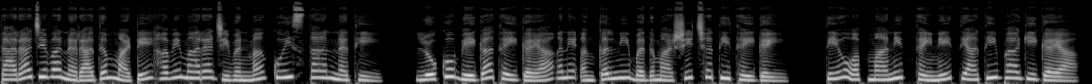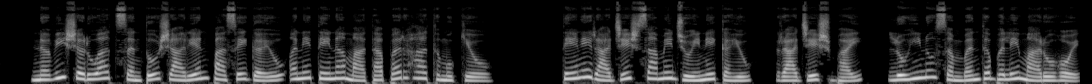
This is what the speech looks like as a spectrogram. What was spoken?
તારા જેવા નરાધમ માટે હવે મારા જીવનમાં કોઈ સ્થાન નથી. લોકો ભેગા થઈ ગયા અને અંકલની બદમાશી છતી થઈ ગઈ. તેઓ અપમાનિત થઈને ત્યાંથી ભાગી ગયા. નવી શરૂઆત સંતોષ આર્યન પાસે ગયો અને તેના માથા પર હાથ મૂક્યો. તેણે રાજેશ સામે જોઈને કહ્યું, રાજેશભાઈ, લોહીનો સંબંધ ભલે મારો હોય,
